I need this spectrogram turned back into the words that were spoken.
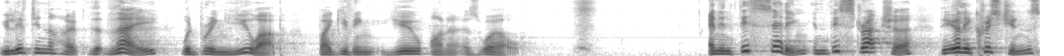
you lived in the hope that they would bring you up by giving you honour as well. And in this setting, in this structure, the early Christians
